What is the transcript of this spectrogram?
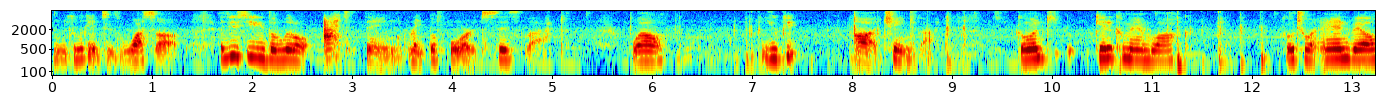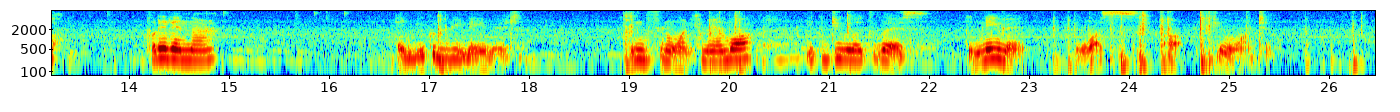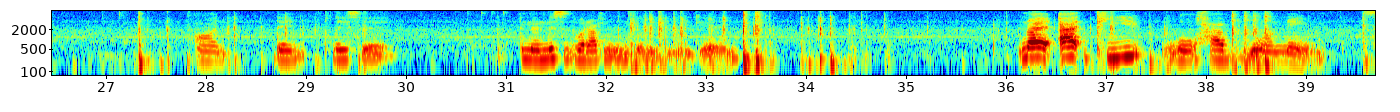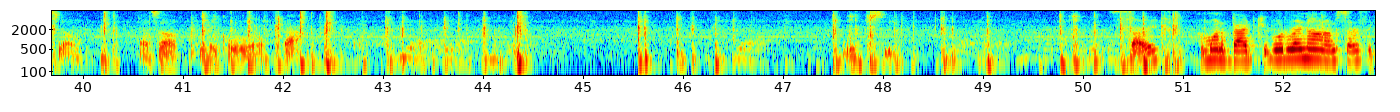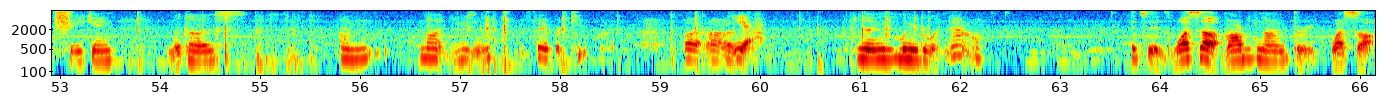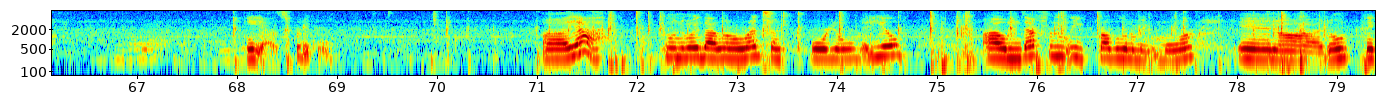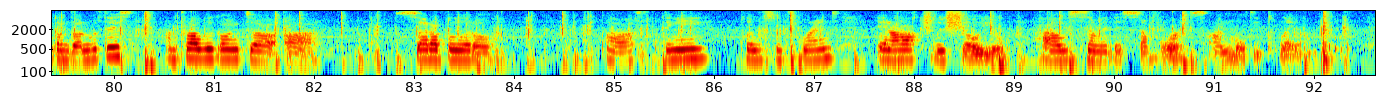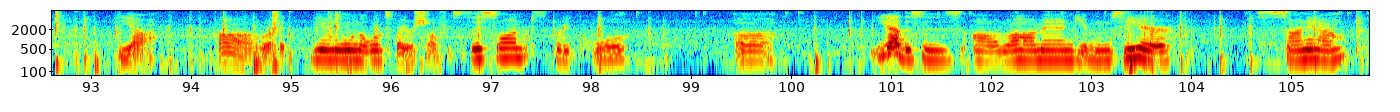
And you can look at it, says what's up. As you see the little at thing right before it says that. Well, you could uh, change that. So go into get a command block, go to an anvil, put it in there, and you can rename it infinite one command block, you could do like this. You could name it what's up if you want to. On then place it and then this is what happens when you do it again. My at P will have your name. So that's a pretty cool little fact. Sorry. I'm on a bad keyboard right now, and I'm sorry it's shaking because I'm not using my favorite keyboard. But, uh, yeah. And then when you do it now, it says, What's up, Modern 93? What's up? Yeah, it's pretty cool. Uh, yeah. If you enjoyed that little redstone tutorial video, I'm definitely probably going to make more. And uh, I don't think I'm done with this. I'm probably going to uh, set up a little uh, thingy, play with some friends, and I'll actually show you how some of this stuff works on multiplayer mode. Yeah. Uh, right. The only one that works by yourself is this one, which is pretty cool. Uh, yeah, this is uh, Mahaman Gaming here, signing out.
